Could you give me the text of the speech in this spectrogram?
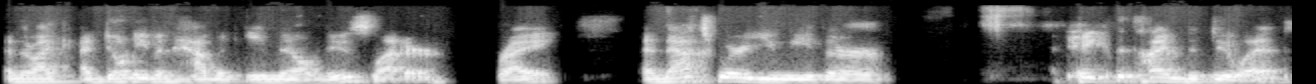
and they're like, I don't even have an email newsletter, right? And that's where you either take the time to do it,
